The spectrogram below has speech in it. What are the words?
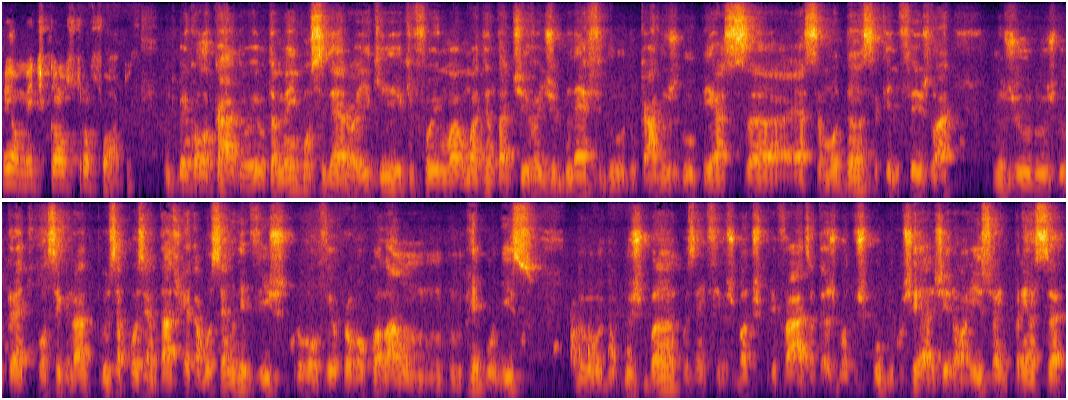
realmente claustrofóbico. Muito bem colocado. Eu também considero aí que, que foi uma, uma tentativa de blefe do, do Carlos Lupe, essa, essa mudança que ele fez lá nos juros do crédito consignado para os aposentados, que acabou sendo revisto, promoveu, provocou lá um, um reboliço do, do, dos bancos, enfim, os bancos privados, até os bancos públicos reagiram a isso, a imprensa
